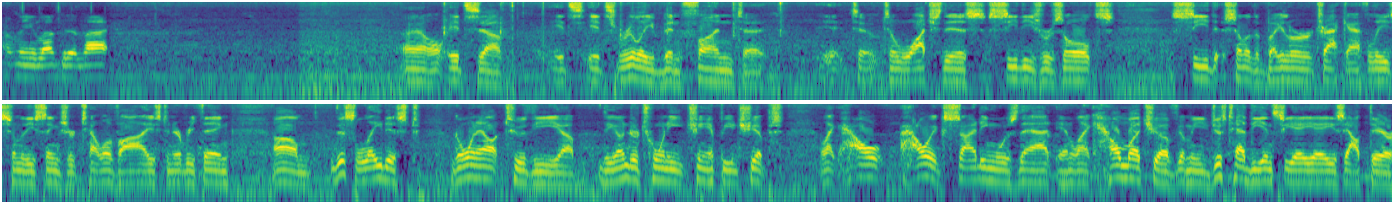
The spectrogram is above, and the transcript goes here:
I really loved it a lot. Well, it's it's it's really been fun to to, to watch this, see these results, see that some of the Baylor track athletes, some of these things are televised and everything. Um, this latest going out to the uh, the under 20 championships, like how how exciting was that, and like how much of I mean, you just had the NCAA's out there.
